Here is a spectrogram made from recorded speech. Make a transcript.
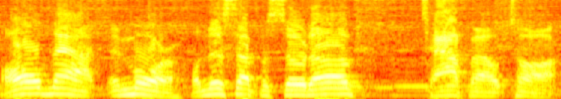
All that and more on this episode of Tap Out Talk.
